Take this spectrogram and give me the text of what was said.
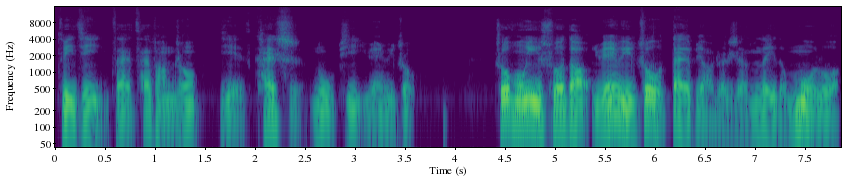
最近在采访中。也开始怒批元宇宙。周鸿祎说道：“元宇宙代表着人类的没落，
